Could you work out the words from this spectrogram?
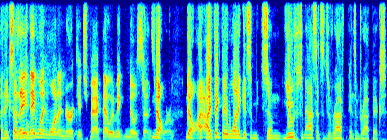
I think some they, people they wouldn't want a Nurkic back. That would make no sense No. for him. no. I, I think they want to get some some youth, some assets, and some draft and some draft picks.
